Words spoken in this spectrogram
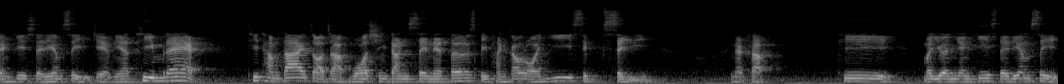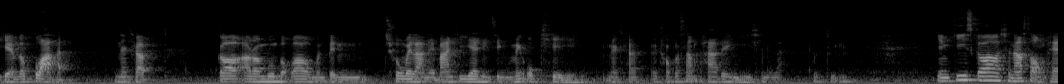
ยังกี้สเตเดียม4เกมเนี้ทีมแรกที่ทำได้ต่อจากวอชิงตันเซเนเตอร์ปี 1924 นะครับ ที่มาเยือนยังกี้สเตเดียม4 เกมแล้วกวาดนะครับ ก็อารอนบูนบอกว่ามันเป็นช่วงเวลาในบ้านที่แย่จริง ๆ ไม่โอเคนะครับเขาก็สัมภาษณ์ได้อย่างนี้ใช่ไหมล่ะพูดถึงยังกี้ก็ชนะ 2 แพ้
